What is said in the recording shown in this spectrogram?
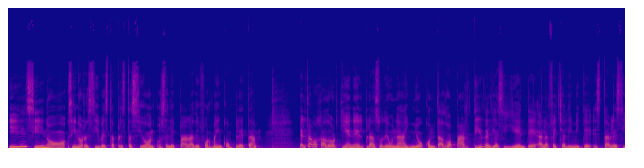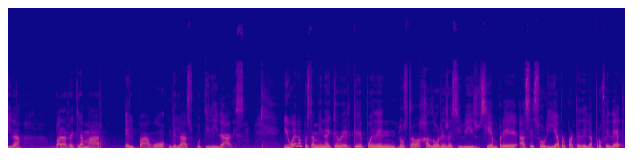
y si no, si no recibe esta prestación o se le paga de forma incompleta, el trabajador tiene el plazo de un año contado a partir del día siguiente a la fecha límite establecida para reclamar el pago de las utilidades. Y bueno, pues también hay que ver que pueden los trabajadores recibir siempre asesoría por parte de la Profedet,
